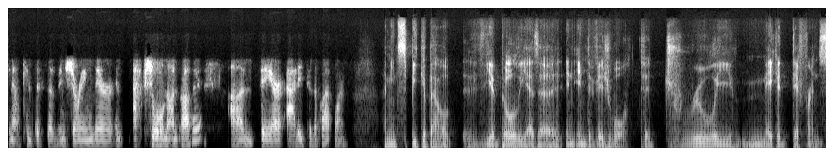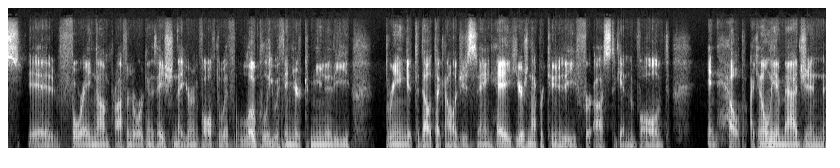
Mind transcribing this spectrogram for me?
you know consists of ensuring they're an actual nonprofit, um, they are added to the platform. I mean, speak about the ability as a an individual to truly make a difference eh, for a nonprofit organization that you're involved with locally within your community, bringing it to Dell Technologies, saying, "Hey, here's an opportunity for us to get involved and help." I can only imagine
